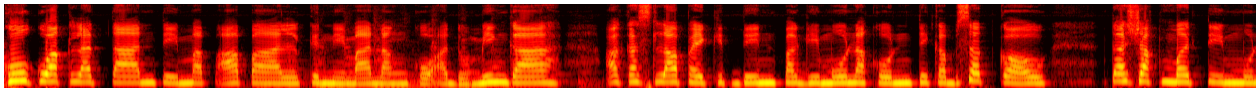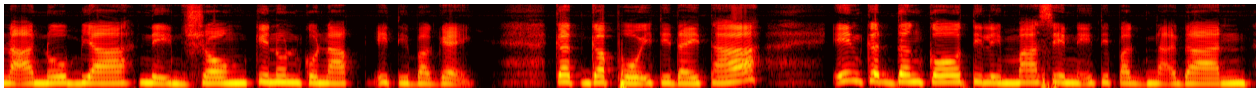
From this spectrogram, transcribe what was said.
Kukwaklatan ti mapapal kini manang ko a Dominga, akas lapay kit din pagimuna kon ti kabsat ko, tasyak mati mo na anobya ni insyong kinunkunak iti bagay. Kat gapo iti dayta, inkadang ko tilimasin iti pagnaadan,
